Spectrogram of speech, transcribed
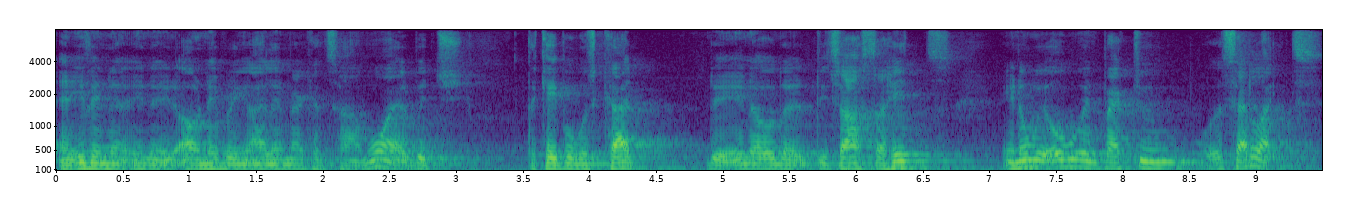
and even in our neighboring island, American Samoa, which the cable was cut, the, you know, the disaster hits, you know, we all went back to satellites.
